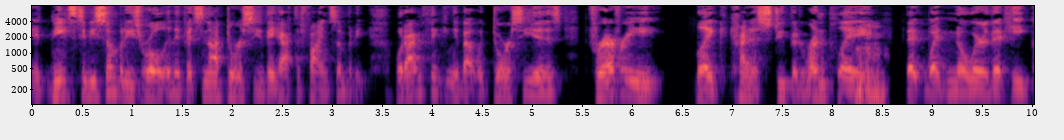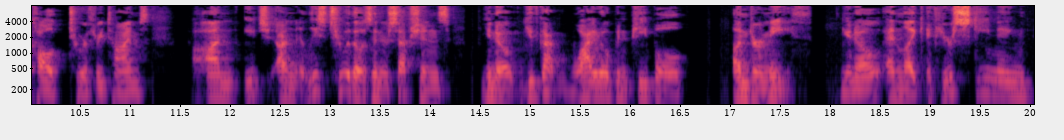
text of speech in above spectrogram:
It needs to be somebody's role. And if it's not Dorsey, they have to find somebody. What I'm thinking about with Dorsey is for every like kind of stupid run play mm-hmm. that went nowhere that he called two or three times on each, on at least two of those interceptions, you know, you've got wide open people underneath you know, and like if you're scheming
